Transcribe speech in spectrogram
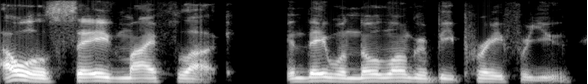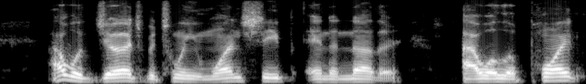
I will save my flock, and they will no longer be prey for you. I will judge between one sheep and another. I will appoint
